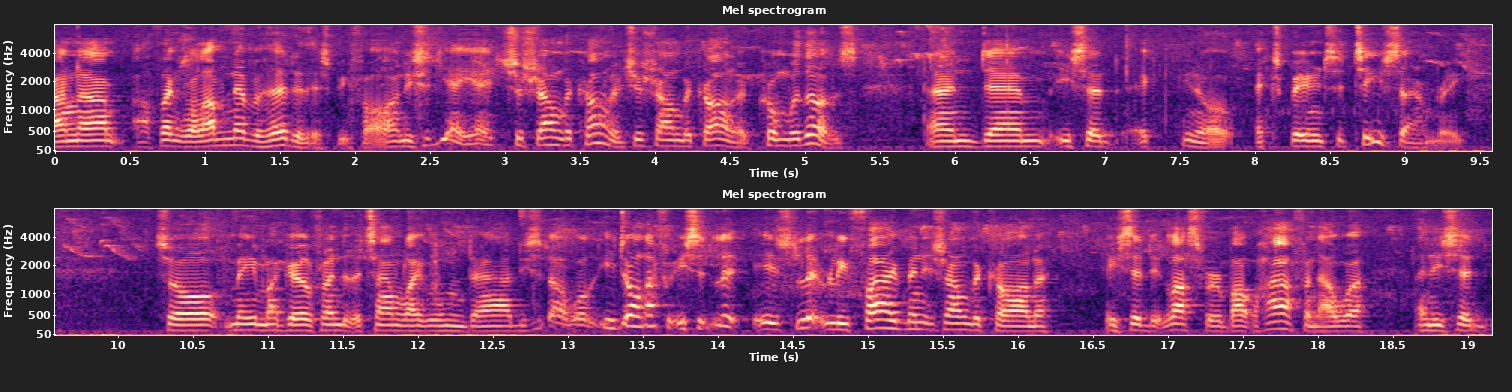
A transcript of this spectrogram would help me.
And um, I think, well, I've never heard of this before. And he said, "Yeah, yeah, it's just round the corner, just round the corner. Come with us." And um, he said, you know, experience a tea ceremony. So me and my girlfriend at the time, like mum and dad, he said, "Oh well, you don't have to." He said, "It's literally five minutes round the corner." He said it lasts for about half an hour, and he said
